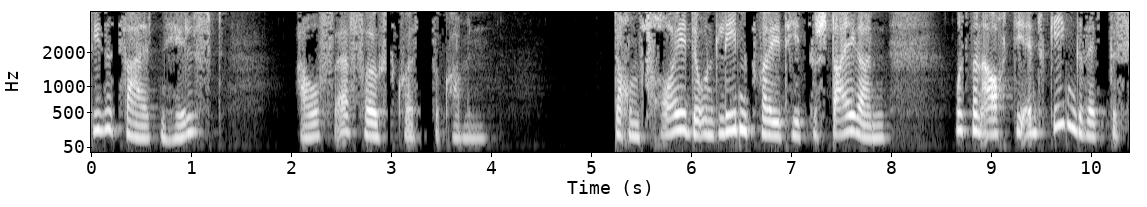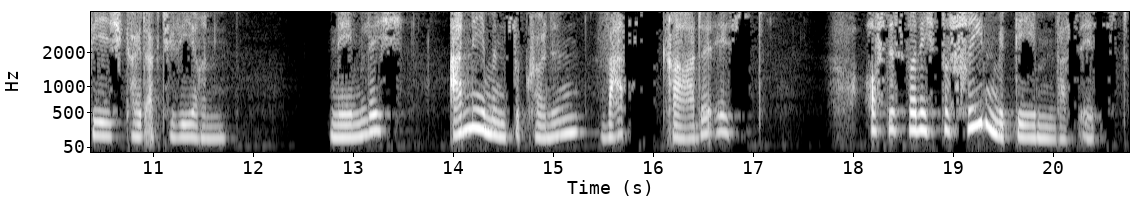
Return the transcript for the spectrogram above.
Dieses Verhalten hilft, auf Erfolgskurs zu kommen. Doch um Freude und Lebensqualität zu steigern, muss man auch die entgegengesetzte Fähigkeit aktivieren, nämlich annehmen zu können, was gerade ist. Oft ist man nicht zufrieden mit dem, was ist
